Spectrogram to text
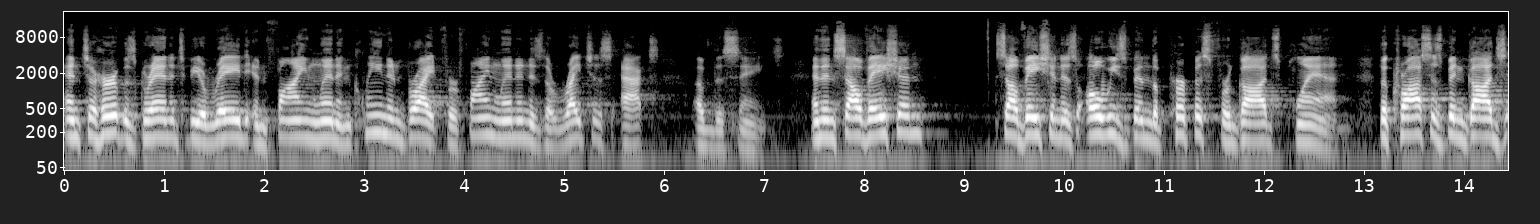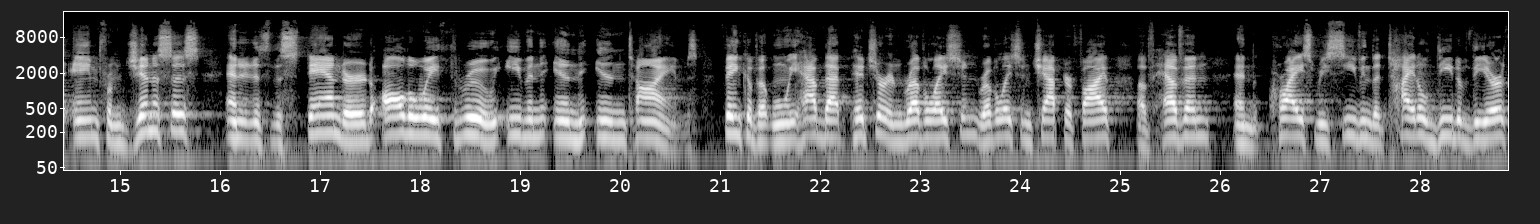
and to her it was granted to be arrayed in fine linen, clean and bright, for fine linen is the righteous acts of the saints. And then salvation. Salvation has always been the purpose for God's plan. The cross has been God's aim from Genesis, and it is the standard all the way through, even in end times. Think of it when we have that picture in Revelation, Revelation chapter 5, of heaven and Christ receiving the title deed of the earth.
